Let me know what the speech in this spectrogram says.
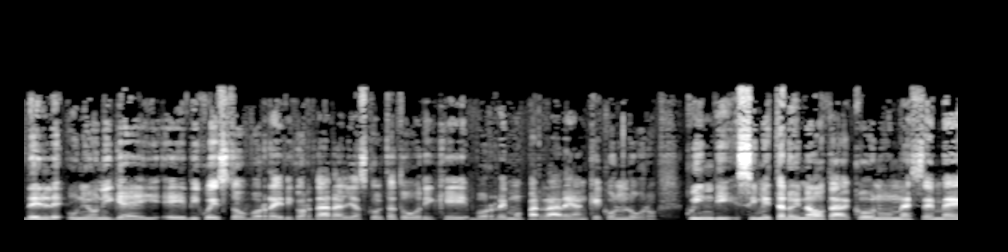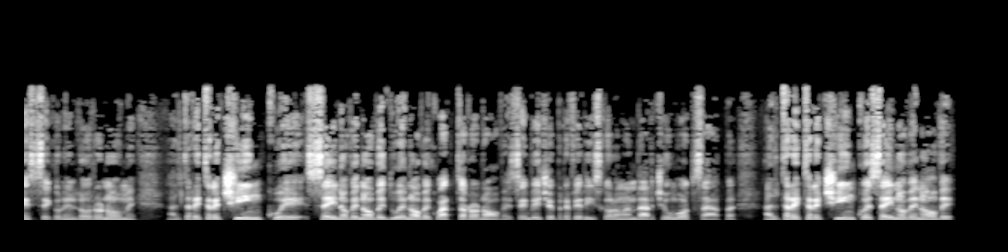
delle unioni gay e di questo vorrei ricordare agli ascoltatori che vorremmo parlare anche con loro. Quindi si mettano in nota con un sms con il loro nome al 335 699 2949, se invece preferiscono mandarci un WhatsApp al 335 699 699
